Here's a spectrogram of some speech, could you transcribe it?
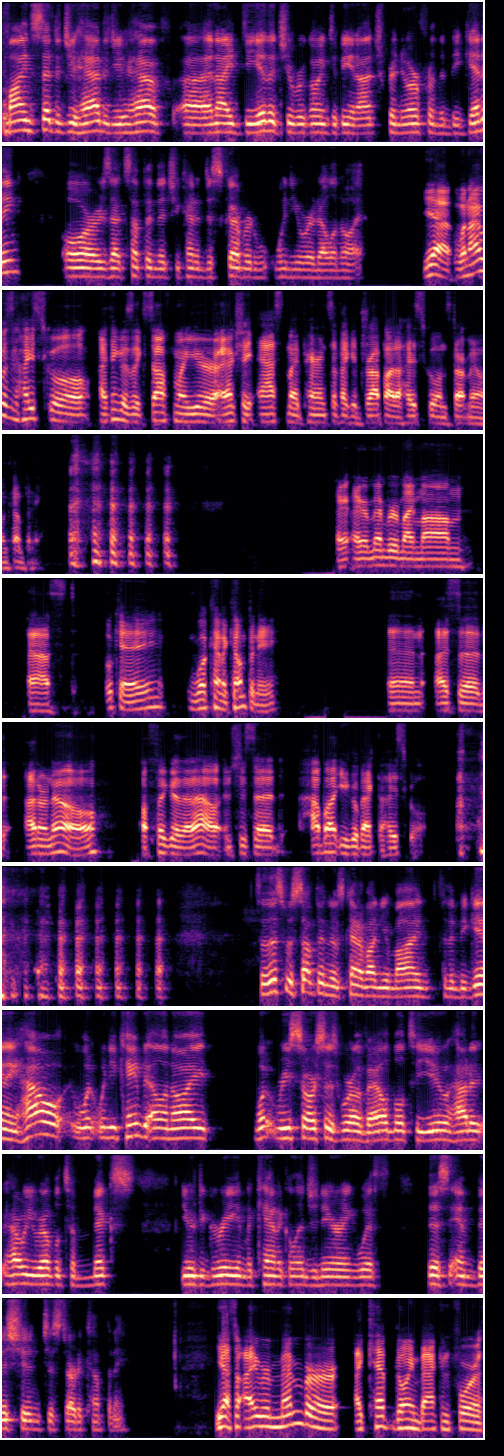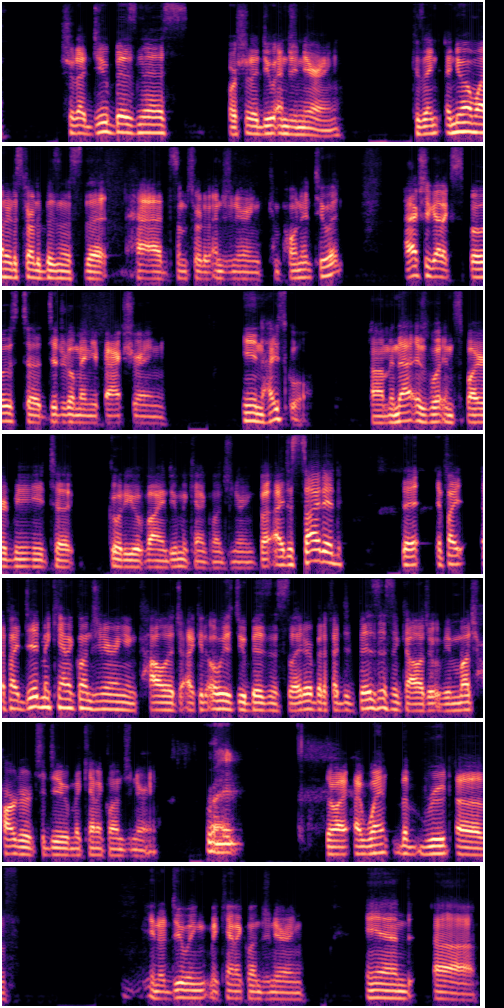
mindset did you have? Did you have uh, an idea that you were going to be an entrepreneur from the beginning, or is that something that you kind of discovered when you were at Illinois? Yeah, when I was in high school, I think it was like sophomore year, I actually asked my parents if I could drop out of high school and start my own company. I, I remember my mom asked, "Okay, what kind of company?" And I said, "I don't know. I'll figure that out." And she said, "How about you go back to high school?" so this was something that was kind of on your mind for the beginning. How, when you came to Illinois, what resources were available to you? How did how were you able to mix your degree in mechanical engineering with this ambition to start a company? Yeah, so I remember I kept going back and forth. Should I do business or should I do engineering? Because I, I knew I wanted to start a business that had some sort of engineering component to it. I actually got exposed to digital manufacturing in high school. Um, and that is what inspired me to go to U of I and do mechanical engineering. But I decided that if I if I did mechanical engineering in college, I could always do business later. But if I did business in college, it would be much harder to do mechanical engineering. Right. So I, I went the route of you know doing mechanical engineering, and uh,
